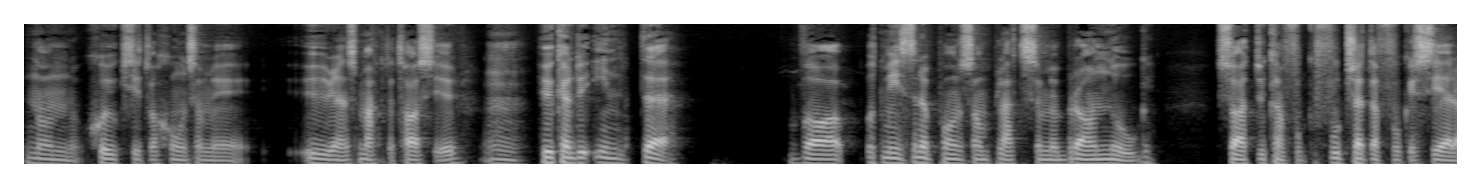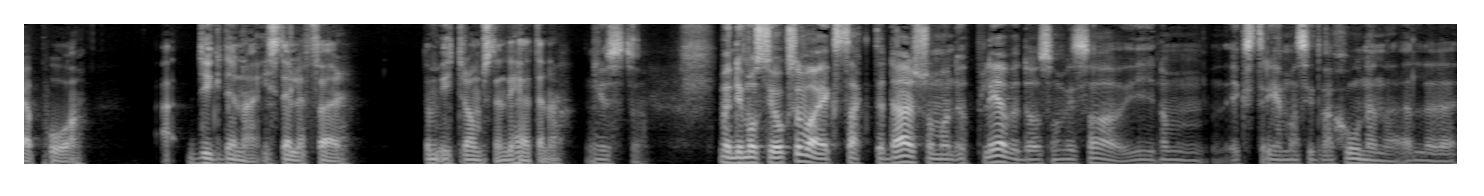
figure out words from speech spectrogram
någon sjuk situation som är ur ens makt att ta sig ur? Mm. Hur kan du inte vara åtminstone på en sån plats som är bra nog så att du kan fok- fortsätta fokusera på äh, dygderna istället för de yttre omständigheterna? Just det. Men det måste ju också vara exakt det där som man upplever då, som vi sa, i de extrema situationerna. Eller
